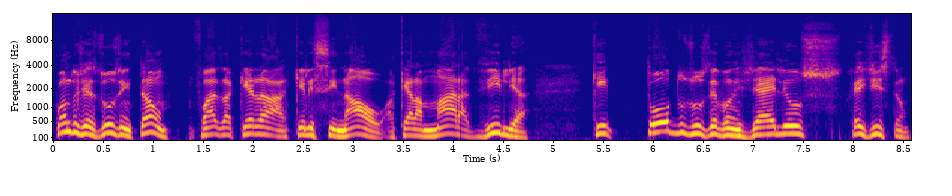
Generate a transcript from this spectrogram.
quando Jesus então faz aquela, aquele sinal, aquela maravilha que todos os evangelhos registram.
